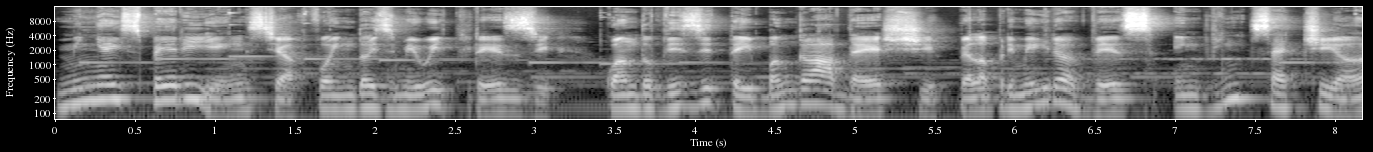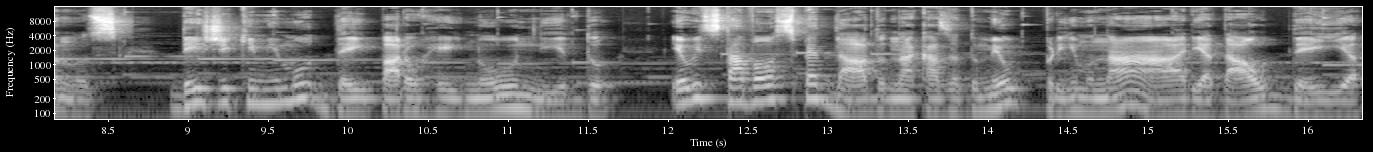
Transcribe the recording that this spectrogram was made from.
Minha experiência foi em 2013, quando visitei Bangladesh pela primeira vez em 27 anos desde que me mudei para o Reino Unido. Eu estava hospedado na casa do meu primo na área da aldeia.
